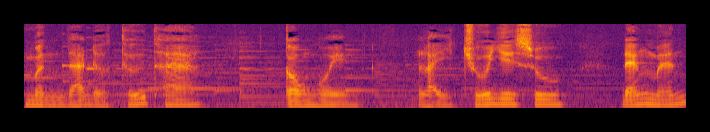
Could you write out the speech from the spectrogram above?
mình đã được thứ tha. Cầu nguyện lạy Chúa Giêsu đáng mến.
